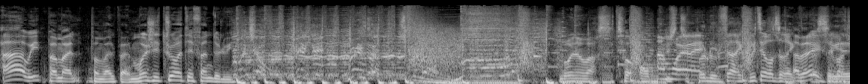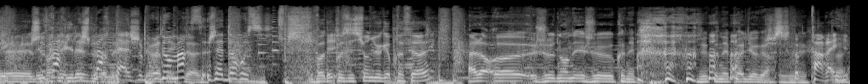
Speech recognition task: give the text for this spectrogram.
Ah oui, pas mal, pas mal, pas mal. Moi, j'ai toujours été fan de lui. Bruno Mars. Toi, en Ah, plus, ouais, tu ouais. peux nous le faire écouter en direct. Ah bah oui, c'est les Je, par- je partage. Bruno Mars, j'adore aussi. Votre position de yoga préférée Alors, euh, je n'en ai, je connais pas. je connais pas le yoga. Pareil.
